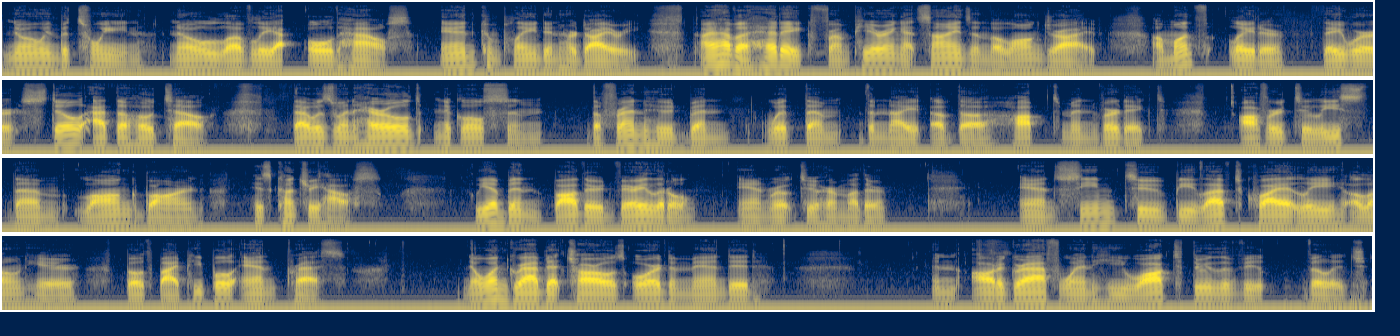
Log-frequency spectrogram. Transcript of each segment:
No in between, no lovely uh, old house. Anne complained in her diary. I have a headache from peering at signs in the long drive. A month later, they were still at the hotel. That was when Harold Nicolson, the friend who'd been with them the night of the Hauptmann verdict, offered to lease them Long Barn, his country house. We have been bothered very little, Anne wrote to her mother, and seem to be left quietly alone here, both by people and press. No one grabbed at Charles or demanded an autograph when he walked through the vi- village.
